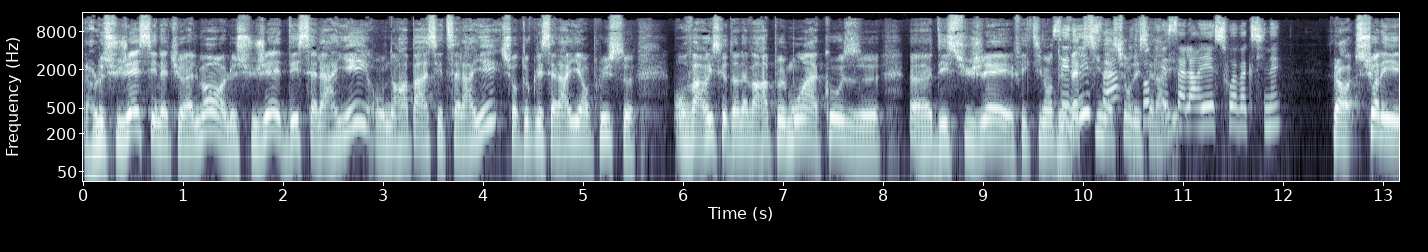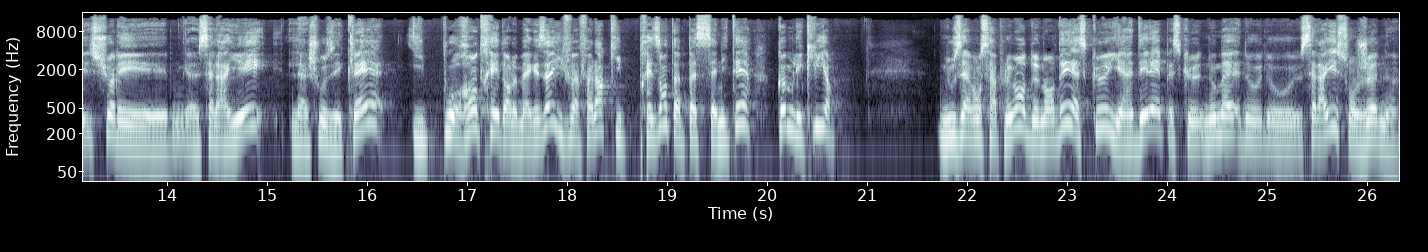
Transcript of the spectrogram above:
Alors le sujet, c'est naturellement le sujet des salariés. On n'aura pas assez de salariés, surtout que les salariés, en plus, on va risquer d'en avoir un peu moins à cause euh, des sujets, effectivement, de vaccination des salariés. Il faut que les salariés soient vaccinés? Alors, sur les, sur les salariés, la chose est claire pour rentrer dans le magasin, il va falloir qu'ils présentent un passe sanitaire comme les clients. Nous avons simplement demandé à ce qu'il y ait un délai, parce que nos, salariés sont jeunes.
